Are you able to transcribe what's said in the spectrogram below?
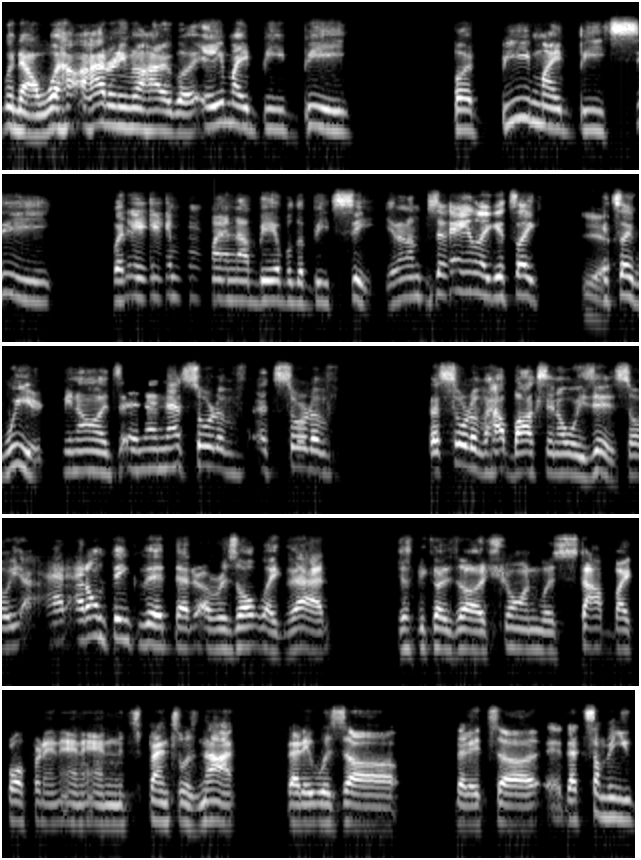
now well, I don't even know how to go. A might beat B, but B might beat C, but A might not be able to beat C. You know what I'm saying? Like it's like Yeah. it's like weird, you know. It's and and that's sort of that's sort of that's sort of how boxing always is. So yeah, I, I don't think that that a result like that, just because uh Sean was stopped by Crawford and and, and Spence was not, that it was uh that it's uh that's something you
